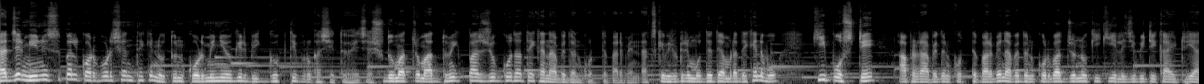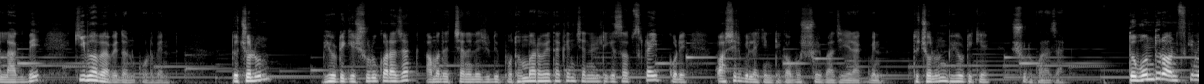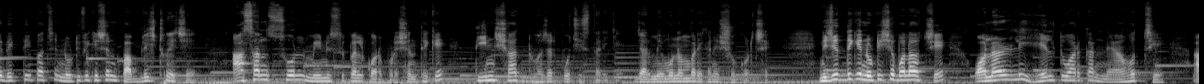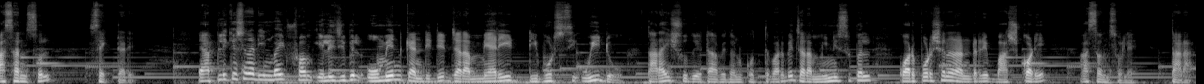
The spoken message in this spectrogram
রাজ্যের municipal corporation থেকে নতুন কর্মী নিয়োগের বিজ্ঞপ্তি প্রকাশিত হয়েছে। শুধুমাত্র মাধ্যমিক পাস যোগ্যতাতে এখানে আবেদন করতে পারবেন। আজকে ভিডিওটির মধ্যে দিয়ে আমরা দেখে নেব কি পোস্টে আপনারা আবেদন করতে পারবেন, আবেদন করবার জন্য কি কি এলিজিবিলিটি ক্রাইটেরিয়া লাগবে, কীভাবে আবেদন করবেন। তো চলুন, ভিডিওটিকে শুরু করা যাক। আমাদের চ্যানেলে যদি প্রথমবার হয়ে থাকেন, চ্যানেলটিকে সাবস্ক্রাইব করে পাশের বেলাইকিনটিকে অবশ্যই বাজিয়ে রাখবেন। তো চলুন, ভিডিওটিকে শুরু করা যাক। তো বন্ধুরা অনস্ক্রিনে দেখতেই পাচ্ছেন নোটিফিকেশন পাবলিশড হয়েছে আসানসোল মিউনিসিপ্যাল কর্পোরেশন থেকে তিন সাত দু হাজার পঁচিশ তারিখে, যার মেমো নাম্বার এখানে শো করছে। নিজের দিকে নোটিশে বলা হচ্ছে অনারলি হেলথ ওয়ার্কার নেওয়া হচ্ছে আসানসোল সেক্টরে application R invite from eligible women candidate যারা ম্যারিড ডিভোর্সি উইডো তারাই শুধু এটা আবেদন করতে পারবে, যারা মিউনিসিপ্যাল কর্পোরেশনের আন্ডারে বাস করে আসানসোলে, তারা।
